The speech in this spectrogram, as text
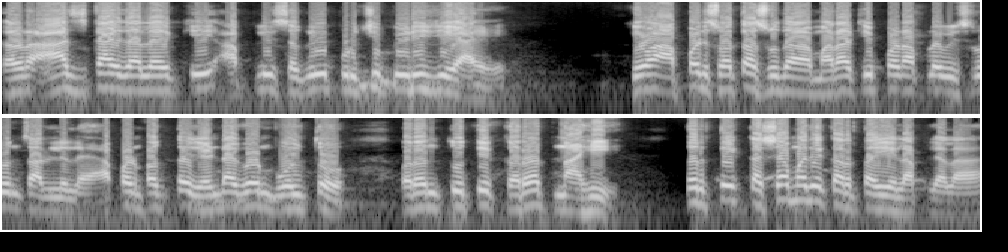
कारण आज काय झालंय की आपली सगळी पुढची पिढी जी आहे किंवा आपण स्वतः सुद्धा मराठी पण आपलं विसरून चाललेलं आहे. आपण फक्त झेंडा घेऊन बोलतो परंतु ते करत नाही. तर ते कशामध्ये करता येईल आपल्याला?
